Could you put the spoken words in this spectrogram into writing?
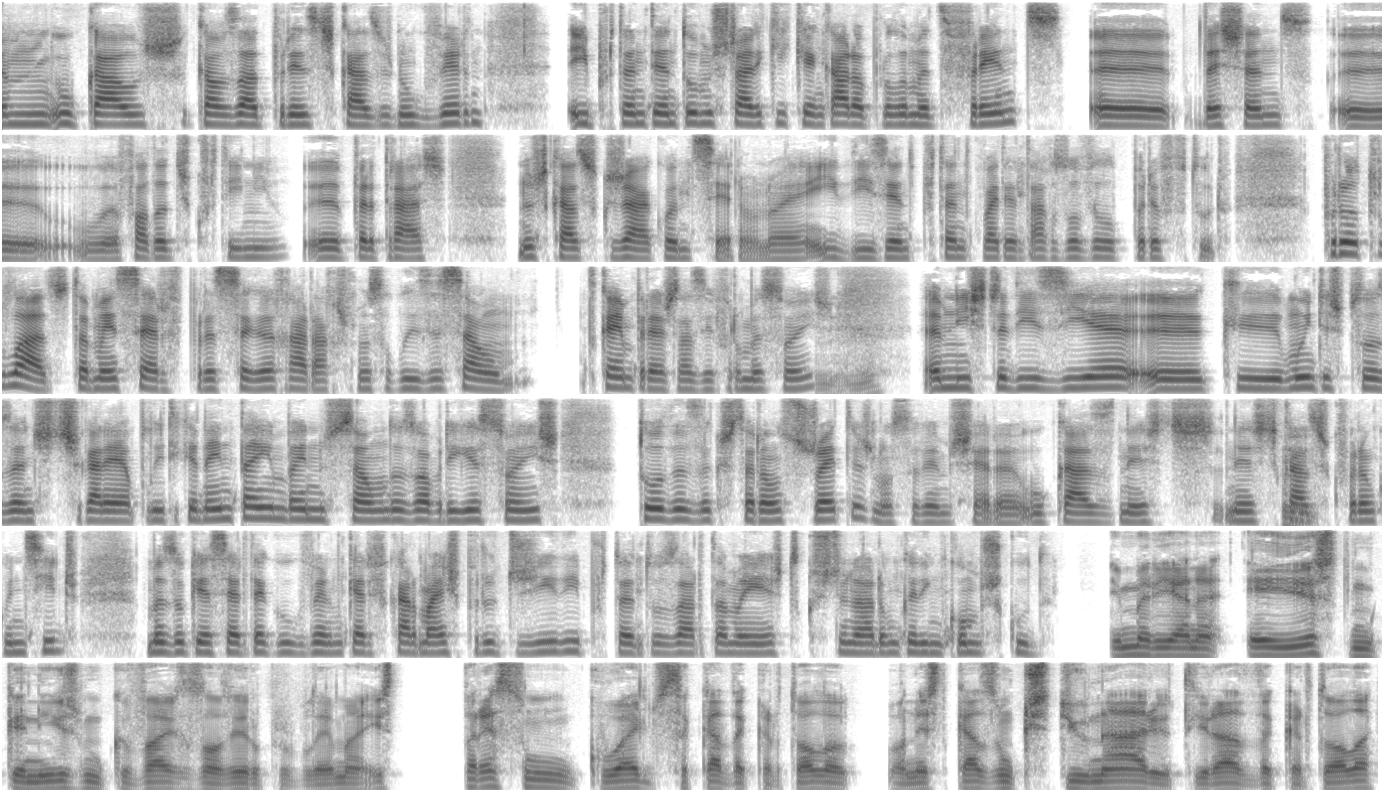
um, o caos causado por esses casos no governo e, portanto, tentou mostrar aqui que encara o problema de frente, uh, deixando uh, a falta de escrutínio uh, para trás nos casos que já aconteceram, não é? E dizendo, portanto, que vai tentar resolvê-lo para o futuro. Por outro lado, também serve para se agarrar à responsabilização de quem presta as informações. Uhum. A ministra dizia uh, que muitas pessoas antes de chegarem à política nem têm bem noção das obrigações todas a que estarão sujeitas. Não sabemos se era o caso nestes, nestes uhum. casos que foram conhecidos, mas o que é certo é que o governo quer ficar mais protegido e, portanto, usar também este questionário um bocadinho como escudo. E Mariana, é este mecanismo que vai resolver o problema? Isto parece um coelho sacado da cartola, ou neste caso um questionário tirado da cartola,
